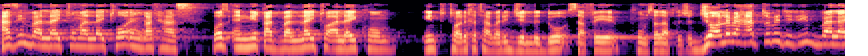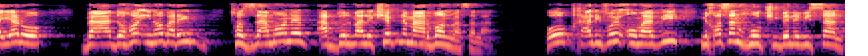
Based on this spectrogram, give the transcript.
از این ولیتو ملیتو انقدر هست. باز انی قد ولیتو علیکم. این تو تاریخ تبری جلد دو صفحه 570 جالبه حتی بدید این ولیه رو بعدها اینا برای تا زمان عبدالملک ابن مروان مثلا. خب خلیفه اموی می‌خواستن حکم بنویسن.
